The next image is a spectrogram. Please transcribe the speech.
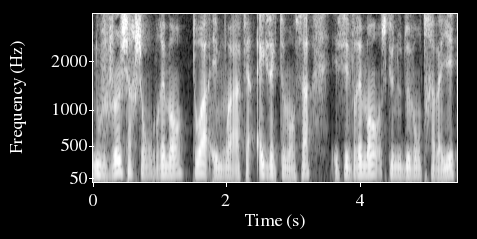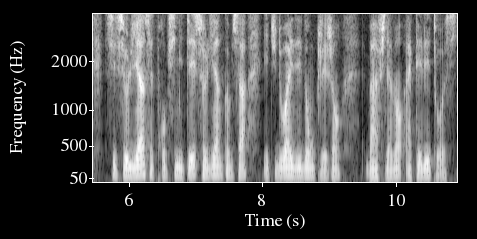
nous recherchons vraiment, toi et moi, à faire exactement ça. Et c'est vraiment ce que nous devons travailler. C'est ce lien, cette proximité, ce lien comme ça. Et tu dois aider donc les gens bah, finalement à t'aider toi aussi.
